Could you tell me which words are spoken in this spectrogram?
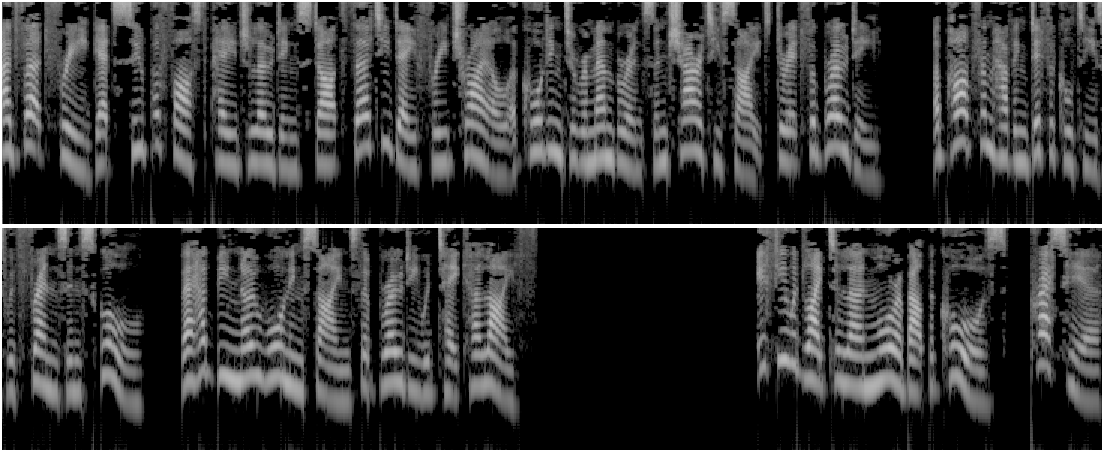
Advert free get super fast page loading start 30 day free trial according to remembrance and charity site Do It for Brodie. Apart from having difficulties with friends in school, there had been no warning signs that Brodie would take her life. If you would like to learn more about the cause, press here.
